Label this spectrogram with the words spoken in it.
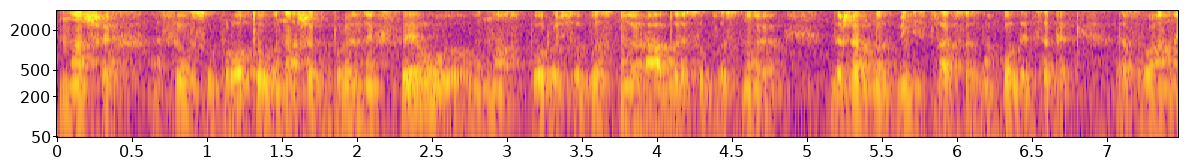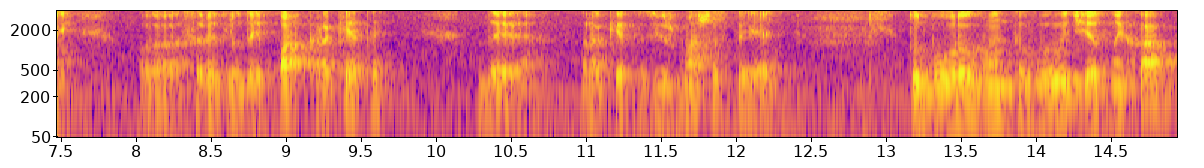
наших сил супротиву, наших збройних сил. У нас поруч з обласною радою, з обласною державною адміністрацією знаходиться так званий е, серед людей парк ракети, де ракети з Южмаша стоять. Тут був розгорнутий величезний хаб.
